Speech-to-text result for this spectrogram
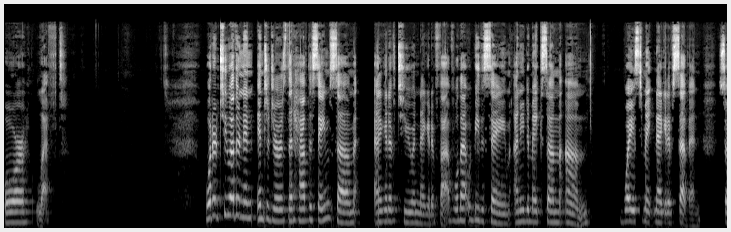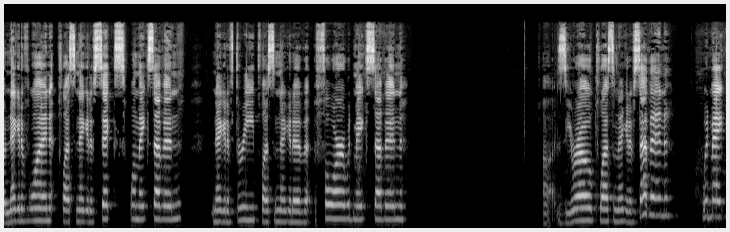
or left. What are two other integers that have the same sum, negative 2 and negative 5? Well, that would be the same. I need to make some um, ways to make negative 7. So negative 1 plus negative 6 will make 7. Negative 3 plus negative 4 would make 7. Uh, 0 plus negative 7 would make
